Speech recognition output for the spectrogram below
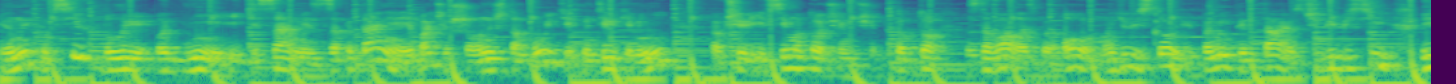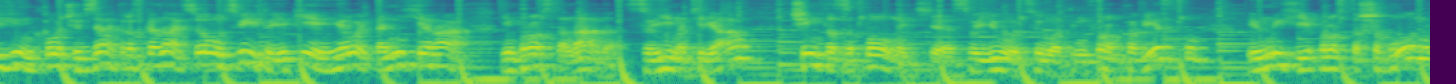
І у них у всіх були одні і ті самі запитання. Я бачив, що вони штампують їх не тільки мені, а взагалі і всім оточуючим. Тобто, здавалось би, о, мою історію помітив Times чи BBC, і він хоче взяти, розказати всьому світу, який я герой, та ніхіра. Їм просто треба свій матеріал чим-то заповнити свою цю от інформповістку, і у них є просто шаблони,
